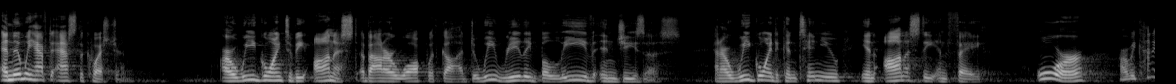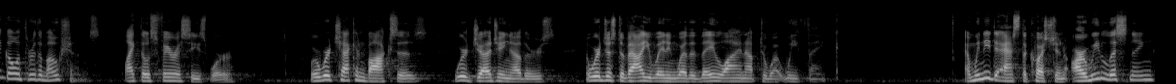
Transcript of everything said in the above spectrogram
And then we have to ask the question Are we going to be honest about our walk with God? Do we really believe in Jesus? And are we going to continue in honesty and faith? Or are we kind of going through the motions like those Pharisees were, where we're checking boxes, we're judging others, and we're just evaluating whether they line up to what we think? And we need to ask the question Are we listening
